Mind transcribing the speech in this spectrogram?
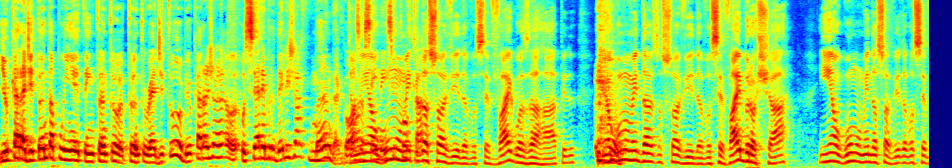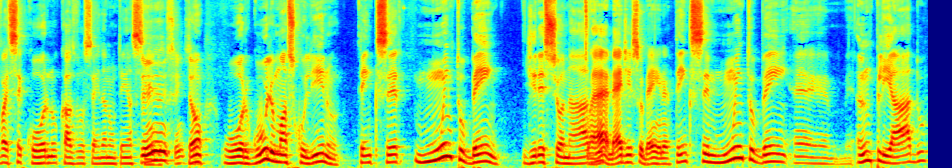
e, o cara de tanta punheta em tanto, tanto RedTube, o cara já. O cérebro dele já manda, goza Então, em sem algum nem se momento tocar. da sua vida, você vai gozar rápido. Em algum momento da sua vida, você vai brochar. E em algum momento da sua vida, você vai ser corno, caso você ainda não tenha sido. Sim, sim, sim. Então, o orgulho masculino tem que ser muito bem direcionado. É, mede isso bem, né? Tem que ser muito bem é, ampliado.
